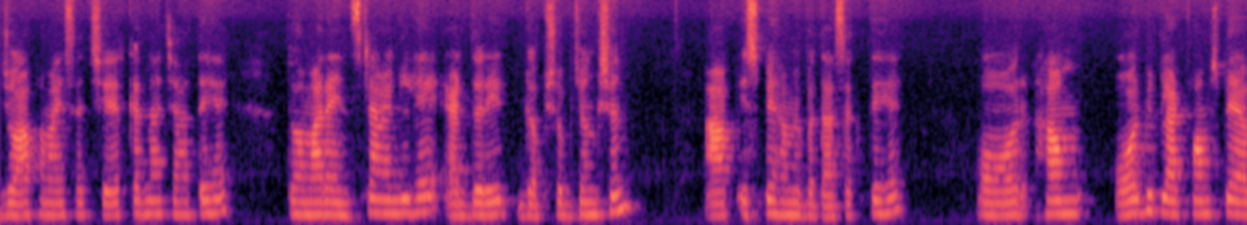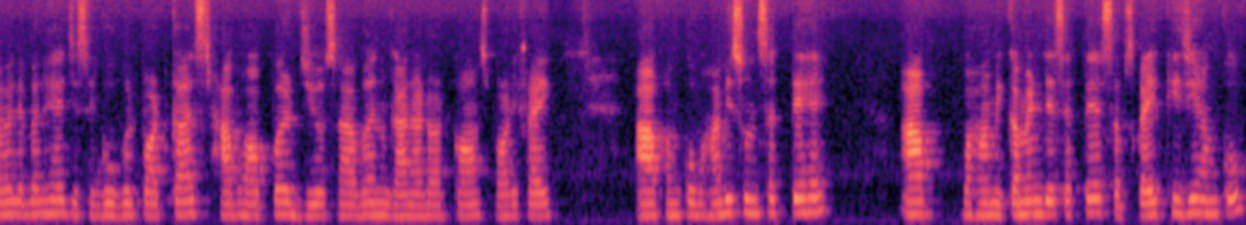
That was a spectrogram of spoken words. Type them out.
जो आप हमारे साथ शेयर करना चाहते हैं तो हमारा इंस्टा हैंडल है at the rate Gupshup Junction आप इस पर हमें बता सकते हैं। और हम और भी प्लेटफॉर्म्स पे अवेलेबल है, जैसे Google podcast Hubhopper Jio Saavn Gaana dot com स्पॉटिफाई आप हमको वहाँ भी सुन सकते हैं। आप वहाँ में कमेंट दे सकते हैं सब्सक्राइब कीजिए हमको।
